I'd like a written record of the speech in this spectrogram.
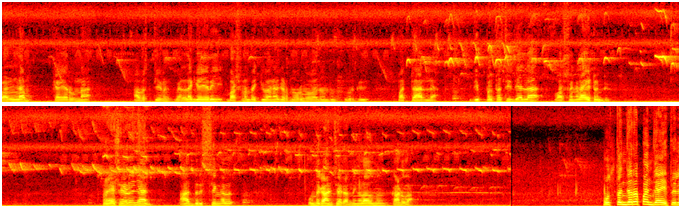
വെള്ളം കയറുന്ന അവസ്ഥയാണ്. വെള്ളം കയറി ഭക്ഷണം വയ്ക്കുവാനോ കിടന്നുറങ്ങുവാനോ ഒന്നും ഇവർക്ക് പറ്റാറില്ല. ഇതിപ്പോഴത്തെ സ്ഥിതിയല്ല വർഷങ്ങളായിട്ടുണ്ട്. പ്രേക്ഷകരെ ഞാൻ ആ ദൃശ്യങ്ങൾ ഒന്ന് കാണിച്ചു തരാം. നിങ്ങളതൊന്ന് കാണുക. പുത്തഞ്ചിറ പഞ്ചായത്തിൽ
